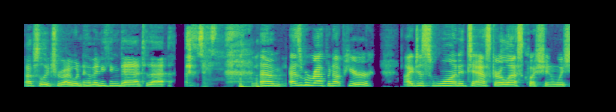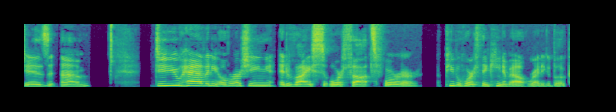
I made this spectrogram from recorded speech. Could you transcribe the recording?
absolutely true. I wouldn't have anything to add to that. um, as we're wrapping up here, I just wanted to ask our last question, which is um, Do you have any overarching advice or thoughts for people who are thinking about writing a book?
